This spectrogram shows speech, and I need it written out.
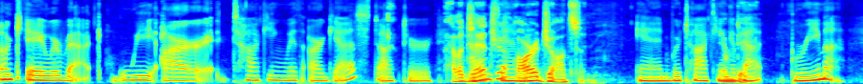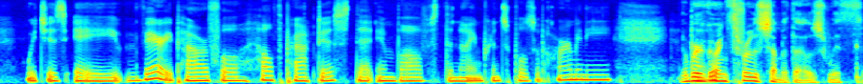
Okay, we're back. We are talking with our guest, Dr. Alexandra Alexander, R. Johnson. and we're talking MD. about Breema, which is a very powerful health practice that involves the nine principles of harmony. We're going through some of those with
